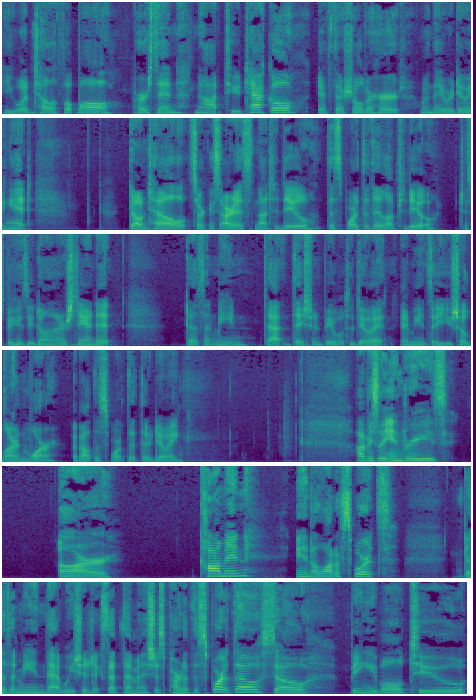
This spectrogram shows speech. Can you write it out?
You wouldn't tell a football person not to tackle if their shoulder hurt when they were doing it. Don't tell circus artists not to do the sport that they love to do. Just because you don't understand it doesn't mean that they shouldn't be able to do it. It means that you should learn more about the sport that they're doing. Obviously, injuries are common in a lot of sports. Doesn't mean that we should accept them as just part of the sport, though. So, being able to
